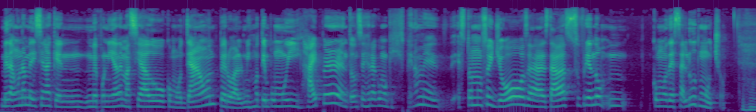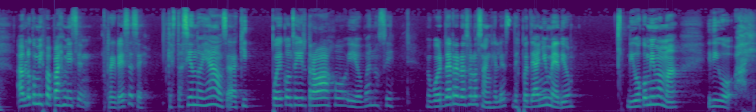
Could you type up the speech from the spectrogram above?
me dan una medicina que me ponía demasiado como down, pero al mismo tiempo muy hyper, entonces era como que, espérame, esto no soy yo, o sea, estaba sufriendo mm, como de salud mucho. Hablo con mis papás y me dicen, regrésese, ¿qué está haciendo allá? O sea, aquí puede conseguir trabajo. Y yo, bueno, sí, me voy de regreso a Los Ángeles después de año y medio, vivo con mi mamá y digo, ay,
